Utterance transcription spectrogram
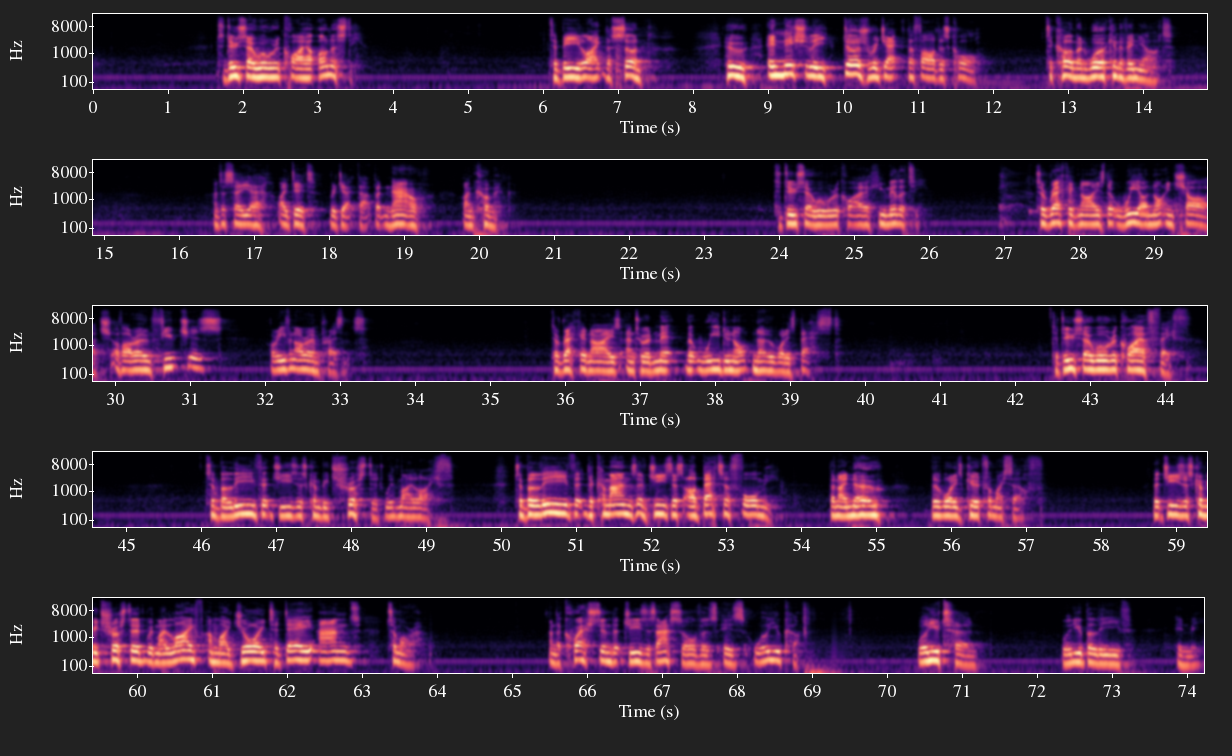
To do so will require honesty. To be like the Son, who initially does reject the Father's call to come and work in the vineyard. And to say, Yeah, I did reject that, but now I'm coming. To do so will require humility. To recognize that we are not in charge of our own futures or even our own presence. To recognize and to admit that we do not know what is best. To do so will require faith. To believe that Jesus can be trusted with my life. To believe that the commands of Jesus are better for me then I know that what is good for myself. That Jesus can be trusted with my life and my joy today and tomorrow. And the question that Jesus asks of us is Will you come? Will you turn? Will you believe in me?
